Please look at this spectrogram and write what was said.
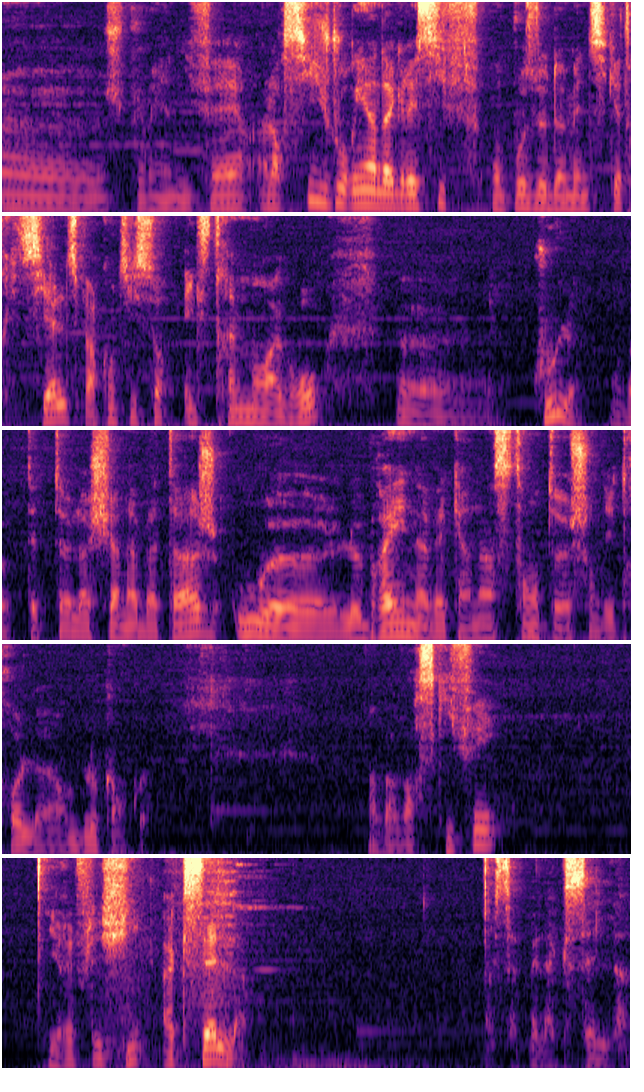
Euh, je peux rien y faire. Alors si je joue rien d'agressif, on pose le domaine cicatriciel. Par contre, il sort extrêmement aggro. Euh, cool. On va peut-être lâcher un abattage ou euh, le brain avec un instant champ des trolls en bloquant quoi. On va voir ce qu'il fait. Il réfléchit. Axel. Il s'appelle Axel.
